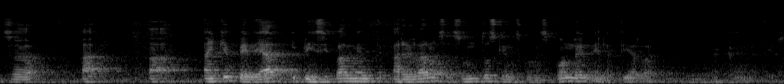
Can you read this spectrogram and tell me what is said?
O sea, a- a- hay que pelear y principalmente arreglar los asuntos que nos corresponden en la tierra, acá en la tierra.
